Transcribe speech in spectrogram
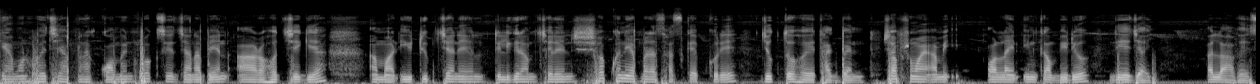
কেমন হয়েছে আপনারা কমেন্ট বক্সে জানাবেন। আর হচ্ছে গিয়া আমার ইউটিউব চ্যানেল টেলিগ্রাম চ্যানেল সবখানে আপনারা সাবস্ক্রাইব করে যুক্ত হয়ে থাকবেন। সব সময় আমি অনলাইন ইনকাম ভিডিও দিয়ে যাই। আল্লাহ হাফেজ।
